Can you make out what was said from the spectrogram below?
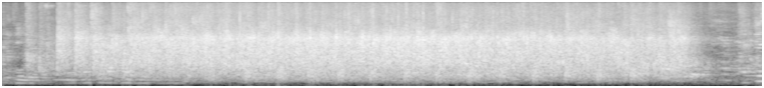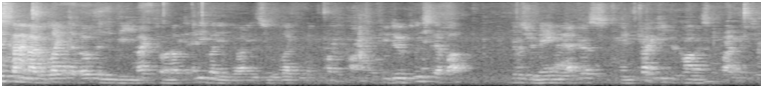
Continue. That program. At this time, I would like to open the microphone up to anybody in the audience who would like to make a public comment. If you do, please step up, give us your name and address, and try to keep your comments to five minutes or.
